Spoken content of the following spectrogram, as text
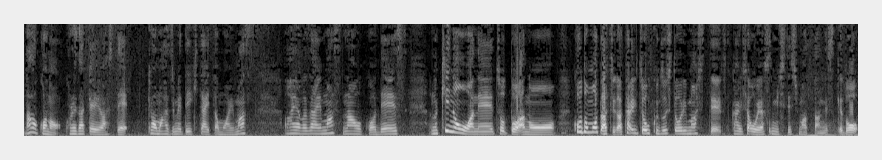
なおこのこれだけ言わせて、今日も始めていきたいと思います。おはようございます。なおこです。あの、昨日はね、ちょっとあの、子供たちが体調を崩しておりまして、会社をお休みしてしまったんですけど、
